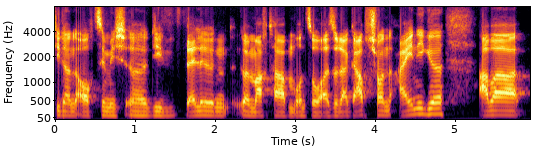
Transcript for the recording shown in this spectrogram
die dann auch ziemlich äh, die Welle gemacht haben und so. Also da gab es schon einige, aber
